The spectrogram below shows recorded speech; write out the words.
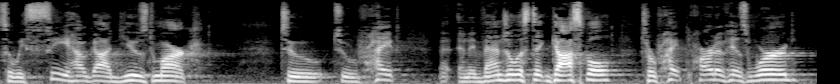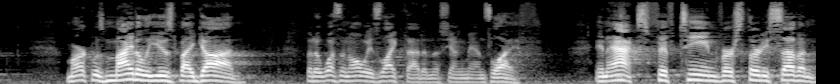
So we see how God used Mark to, to write an evangelistic gospel, to write part of his word. Mark was mightily used by God, but it wasn't always like that in this young man's life. In Acts 15 verse 37,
